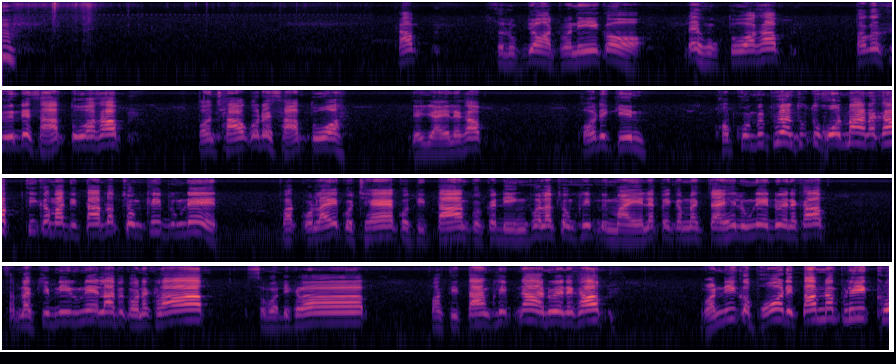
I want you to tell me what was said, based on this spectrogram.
มครับสรุปยอดวันนี้ก็ได้หกตัวครับ ตอนกลางคืนได้สามตัวครับ ตอนเช้าก็ได้สามตัว ใหญ่ ๆ เลยครับ พอได้กิน ขอบคุณเพื่อนๆทุกๆคนมากนะครับ ที่เข้ามาติดตามรับชมคลิปลุงเนตฝากกดไลค์กดแชร์กดติดตามกดกระดิ่งเพื่อรับชมคลิปใหม่ๆและเป็นกำลังใจให้ลุงเนตด้วยนะครับสำหรับคลิปนี้ลุงเนตลาไปก่อนนะครับ สวัสดีครับฝากติดตามคลิปหน้าด้วยนะครับ วันนี้ก็พอติดตามน้ำพริกโคร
